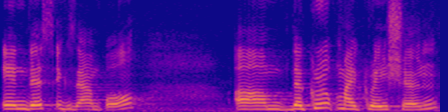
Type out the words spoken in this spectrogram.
in this example, um, the group migration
